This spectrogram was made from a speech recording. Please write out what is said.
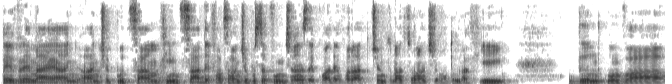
pe vremea aia a, a început să a înființat, de fapt, sau a început să funcționeze cu adevărat Centrul Național al Cinematografiei, dând cumva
